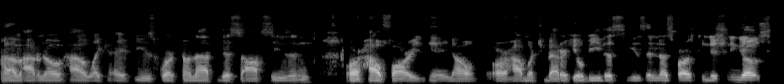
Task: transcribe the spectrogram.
um, I don't know how like if he's worked on that this off season or how far you know or how much better he'll be this season as far as conditioning goes.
